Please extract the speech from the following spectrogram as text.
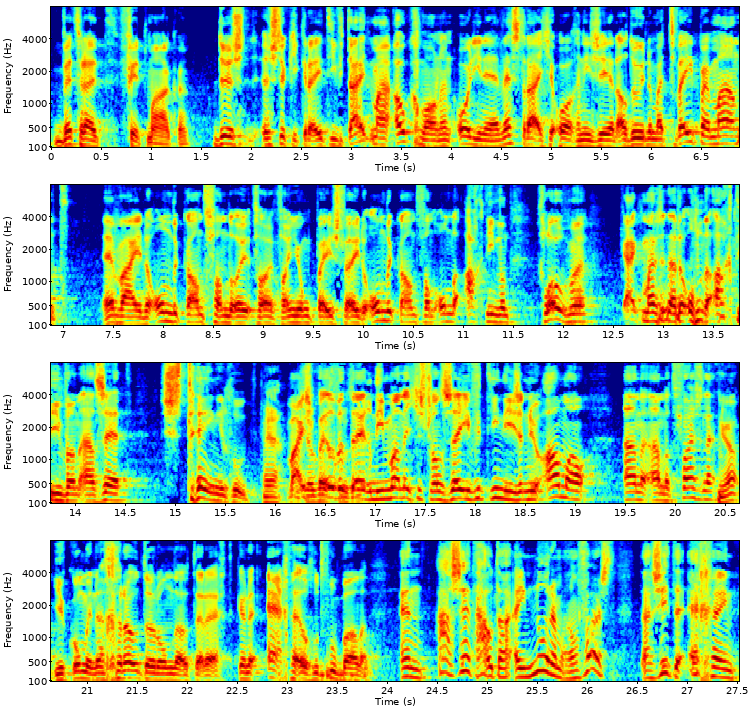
wedstrijd fit maken? Dus een stukje creativiteit, maar ook gewoon een ordinair wedstrijdje organiseren. Al doe je er maar twee per maand. Hè, waar je de onderkant van, de, van, van Jong PSV, de onderkant van onder 18. Want geloof me, kijk maar eens naar de onder 18 van AZ. Stenen goed. Ja, Wij speelden tegen die mannetjes van 17. Die zijn nu allemaal aan, aan het vastleggen. Ja. Je komt in een grote rondo terecht. Kunnen echt heel goed voetballen. En AZ houdt daar enorm aan vast. Daar zitten echt geen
